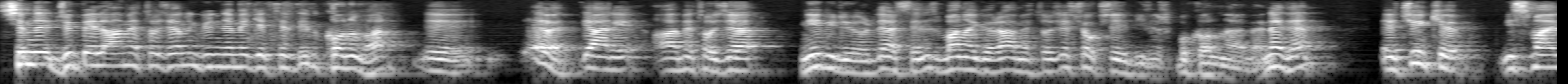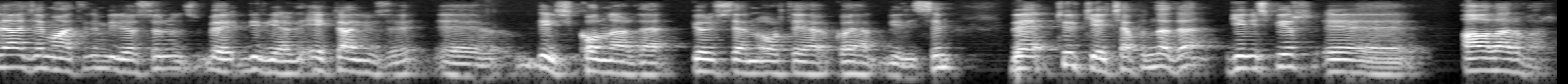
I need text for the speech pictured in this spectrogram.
Şimdi Cübbeli Ahmet Hoca'nın gündeme getirdiği bir konu var. Ee, evet yani Ahmet Hoca ne biliyor derseniz bana göre Ahmet Hoca çok şey bilir bu konularda. Neden? E çünkü İsmail Ağa cemaatinin biliyorsunuz bir yerde ekran yüzü e, değişik konularda görüşlerini ortaya koyan bir isim. Ve Türkiye çapında da geniş bir e, ağları var.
